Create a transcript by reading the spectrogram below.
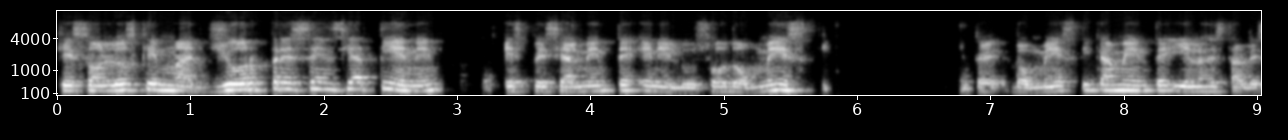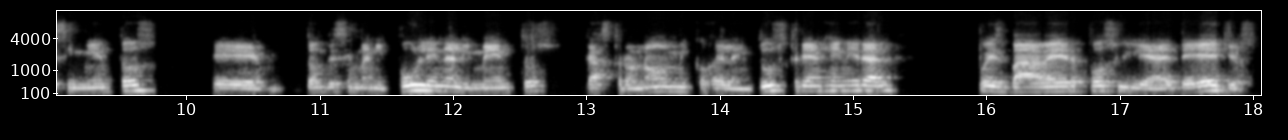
que son los que mayor presencia tienen, especialmente en el uso doméstico. Entonces, domésticamente y en los establecimientos eh, donde se manipulen alimentos gastronómicos de la industria en general, pues va a haber posibilidades de ellos.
